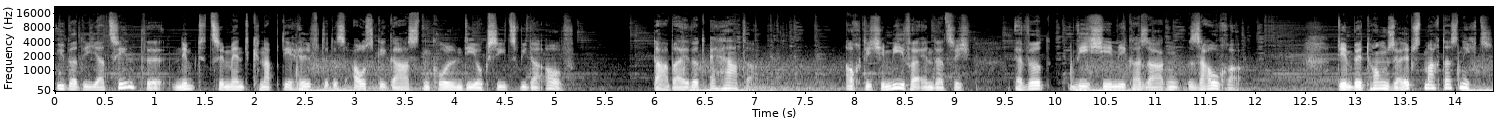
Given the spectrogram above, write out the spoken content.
über die Jahrzehnte nimmt Zement knapp die Hälfte des ausgegasten Kohlendioxids wieder auf. Dabei wird er härter. Auch die Chemie verändert sich. Er wird, wie Chemiker sagen, saurer. Dem Beton selbst macht das nichts.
